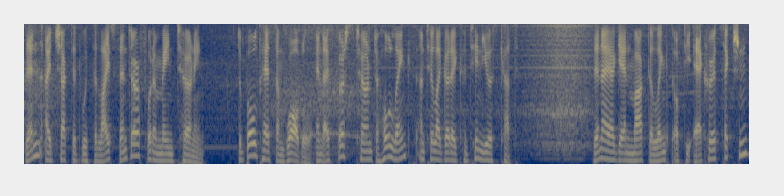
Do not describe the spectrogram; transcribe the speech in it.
Then I chucked it with the live center for the main turning. The bolt has some wobble and I first turned the whole length until I got a continuous cut. Then I again marked the length of the accurate section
